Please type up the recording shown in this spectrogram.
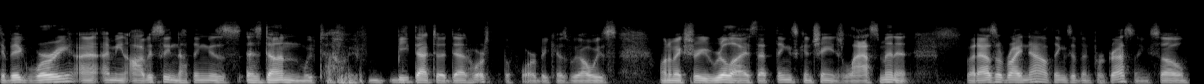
the big worry. I, I mean, obviously nothing is is done. We've t- we've beat that to a dead horse before because we always want to make sure you realize that things can change last minute. But as of right now, things have been progressing. So.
